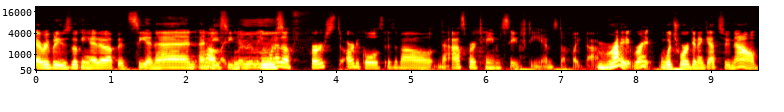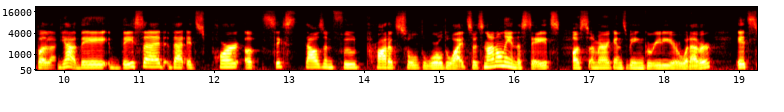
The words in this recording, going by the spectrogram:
everybody's looking at it up in CNN, Wow, NBC like, News. literally one of the first articles is about the aspartame safety and stuff like that. Right, right, which we're gonna get to now. But uh, yeah, they they said that it's part of six thousand food products sold worldwide. So it's not only in the states, us Americans being greedy or whatever. It's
